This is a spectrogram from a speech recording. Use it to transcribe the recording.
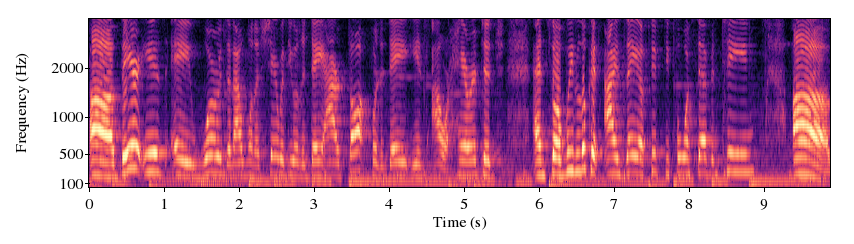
uh, there is a word that I want to share with you on the day. Our thought for today is our heritage. And so if we look at Isaiah 54 17, uh,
